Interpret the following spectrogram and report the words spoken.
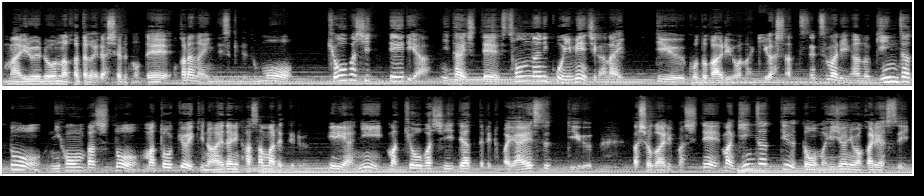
まあいろいろな方がいらっしゃるので、わからないんですけれども、京橋ってエリアに対して、そんなにこうイメージがないっていうことがあるような気がしたんですね。つまり、あの、銀座と日本橋と、まあ東京駅の間に挟まれてるエリアに、まあ京橋であったりとか、八重洲っていう場所がありまして、まあ銀座っていうと、まあ非常にわかりやすい。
